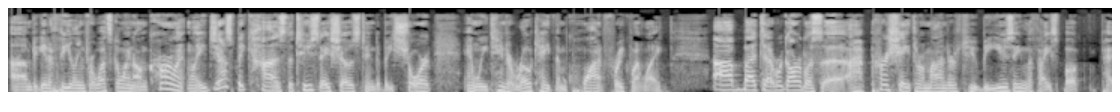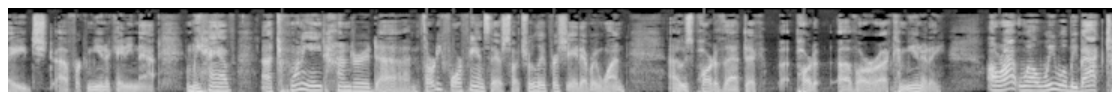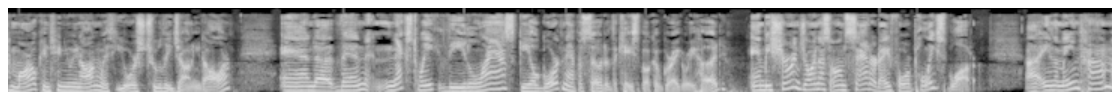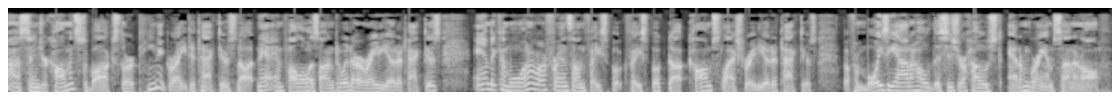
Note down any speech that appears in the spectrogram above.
Um, to get a feeling for what's going on currently, just because the Tuesday shows tend to be short and we tend to rotate them quite frequently. Uh, but uh, regardless, uh, I appreciate the reminder to be using the Facebook page uh, for communicating that. And we have uh, 2,834 fans there, so I truly appreciate everyone who's part of that part of our community. All right, well, we will be back tomorrow, continuing on with yours truly, Johnny Dollar. And uh, then next week, the last Gale Gordon episode of the Casebook of Gregory Hood. And be sure and join us on Saturday for Police Blotter. Uh, in the meantime, uh, send your comments to box13 at greatdetectives.net and follow us on Twitter Radio Detectives and become one of our friends on Facebook, facebook.com slash radio detectives. But from Boise, Idaho, this is your host, Adam Graham, signing off.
